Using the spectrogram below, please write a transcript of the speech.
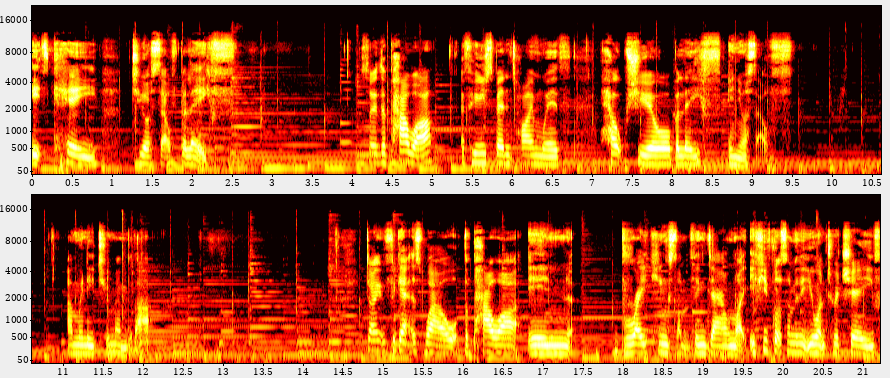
It's key to your self belief. So, the power of who you spend time with helps your belief in yourself. And we need to remember that. Don't forget as well the power in breaking something down. Like if you've got something that you want to achieve,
